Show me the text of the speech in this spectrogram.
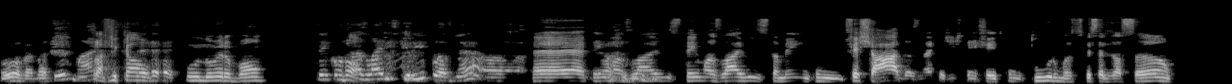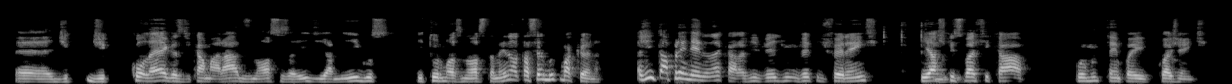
Pô, vai bater mais. pra ficar um, um número bom. Sem contar bom, as lives triplas, né? É, tem umas lives, tem umas lives também com fechadas, né? Que a gente tem feito com turmas de especialização, é, de, de colegas, de camaradas nossos aí, de amigos e turmas nossas também. Não, tá sendo muito bacana. A gente tá aprendendo, né, cara, a viver de um jeito diferente e acho que isso vai ficar por muito tempo aí com a gente.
